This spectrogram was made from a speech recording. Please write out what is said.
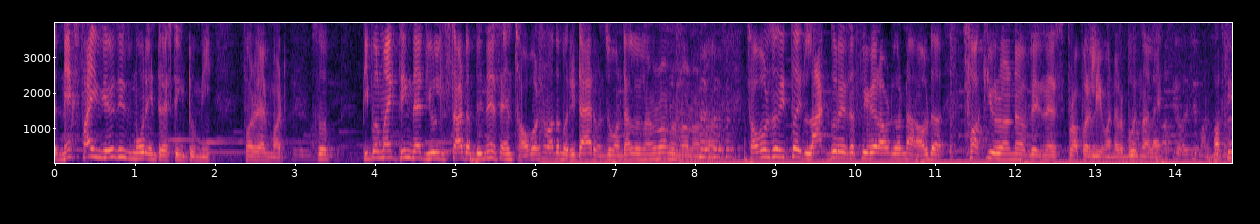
the next five years is more interesting to me for Real Madrid. So people might think that you'll start a business and छ वर्षमा त म रिटायर हुन्छु भन्दा नो नो नो नो छ वर्ष यस्तो लाग्दो रहेछ फिगर आउट गर्न how the fuck you run a business properly भनेर बुझ्नलाई अस्ति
